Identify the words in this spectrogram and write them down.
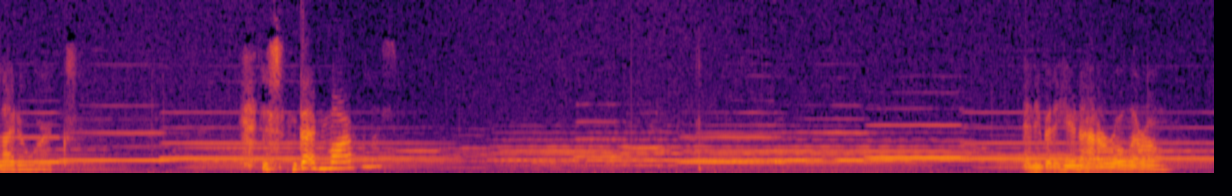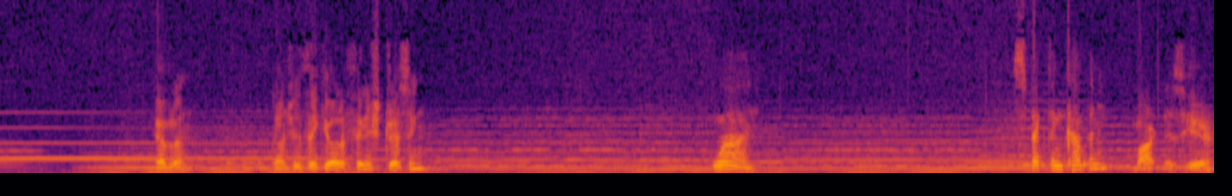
Lighter works. Isn't that marvelous? Anybody here know how to roll their own? Evelyn, don't you think you ought to finish dressing? Why? Expecting company? Martin is here.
